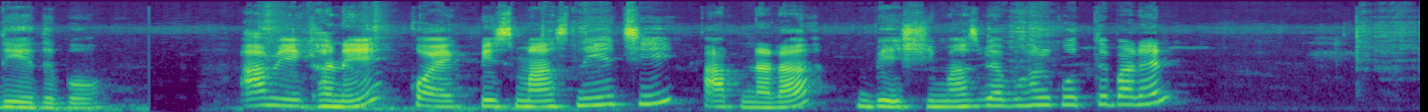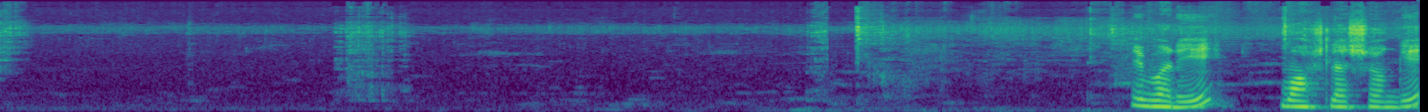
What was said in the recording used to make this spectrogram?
দিয়ে দেব। আমি এখানে কয়েক পিস মাছ নিয়েছি। আপনারা বেশি মাছ ব্যবহার করতে পারেন। এবারে মশলার সঙ্গে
